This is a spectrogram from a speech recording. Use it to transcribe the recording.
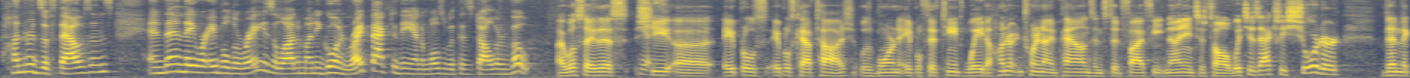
hundreds of thousands, and then they were able to raise a lot of money going right back to the animals with this dollar vote. I will say this: Yes. she, uh, April's April's Taj, was born April 15th, weighed 129 pounds, and stood 5 feet 9 inches tall, which is actually shorter than the,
